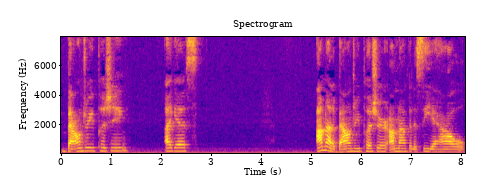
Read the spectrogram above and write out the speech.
boundary pushing i guess. I'm not a boundary pusher. I'm not going to see how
